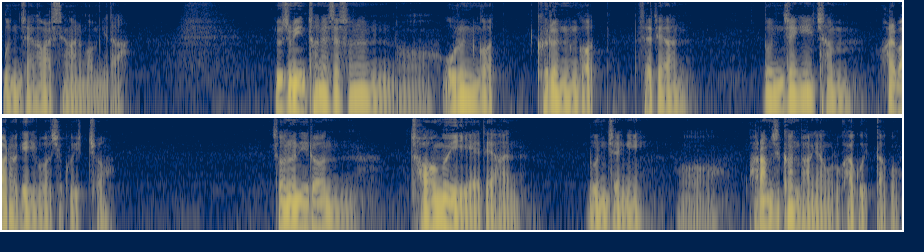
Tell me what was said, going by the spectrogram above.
문제가 발생하는 겁니다. 요즘 인터넷에서는 어, 옳은 것, 그른 것에 대한 논쟁이 참 활발하게 이루어지고 있죠. 저는 이런 정의에 대한 논쟁이 어, 바람직한 방향으로 가고 있다고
